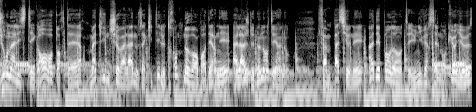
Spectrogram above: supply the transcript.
Journaliste et grand reporter, Madeleine Chevalat nous a quittés le 30 novembre dernier à l'âge de 91 ans. Femme passionnée, indépendante et universellement curieuse,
